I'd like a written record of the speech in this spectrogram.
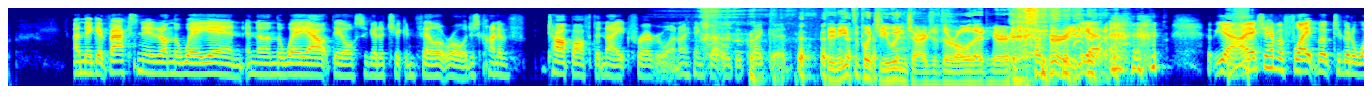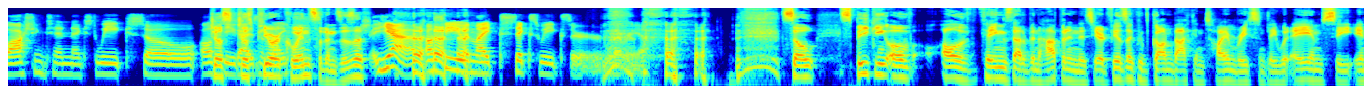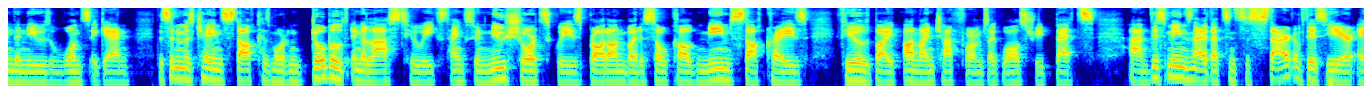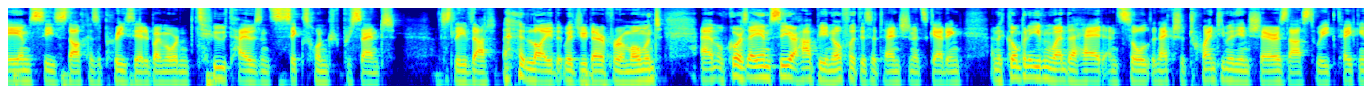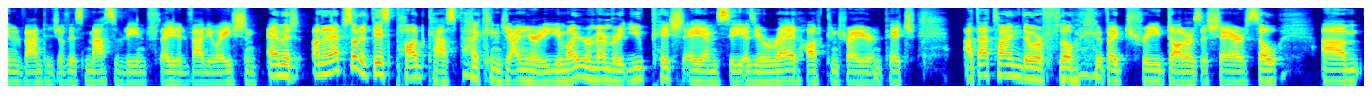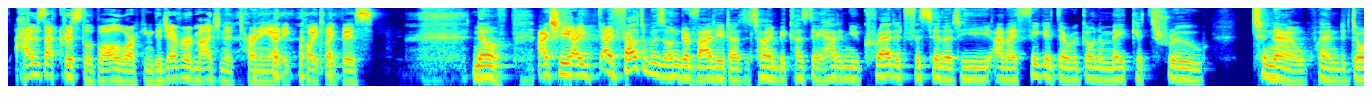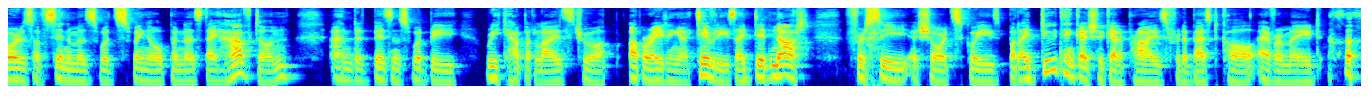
and they get vaccinated on the way in, and then on the way out, they also get a chicken fillet roll. Just kind of top off the night for everyone. I think that would be quite good. They need to put you in charge of the rollout here, Anne-Marie. yeah, yeah. I actually have a flight booked to go to Washington next week, so I'll see Just, you guys just in, pure like- coincidence, is it? Yeah, I'll see you in like six weeks or whatever. Yeah. So, speaking of all of the things that have been happening this year, it feels like we've gone back in time recently with AMC in the news once again. The cinemas chain stock has more than doubled in the last two weeks thanks to a new short squeeze brought on by the so called meme stock craze, fueled by online chat forums like Wall Street Bets. Um, this means now that since the start of this year, AMC stock has appreciated by more than 2,600% just leave that lie with you there for a moment. Um, of course, AMC are happy enough with this attention it's getting, and the company even went ahead and sold an extra 20 million shares last week, taking advantage of this massively inflated valuation. Emmett, on an episode of this podcast back in January, you might remember that you pitched AMC as your red hot contrarian pitch. At that time, they were floating at about $3 a share. So, um, how's that crystal ball working? Did you ever imagine it turning out quite like this? No, actually, I, I felt it was undervalued at the time because they had a new credit facility, and I figured they were going to make it through to now when the doors of cinemas would swing open as they have done, and the business would be recapitalized through op- operating activities. I did not foresee a short squeeze, but I do think I should get a prize for the best call ever made on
